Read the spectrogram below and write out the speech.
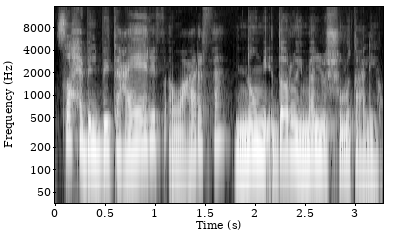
صاحب البيت عارف أو عارفة إنهم يقدروا يملوا الشروط عليهم.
